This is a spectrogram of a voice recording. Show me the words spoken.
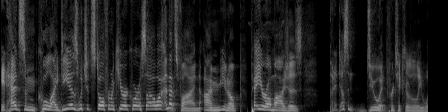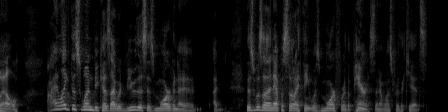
it had some cool ideas which it stole from Akira Kurosawa, and that's fine. I'm, you know, pay your homages, but it doesn't do it particularly well. I like this one because I would view this as more of an. A, a, this was an episode I think was more for the parents than it was for the kids.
